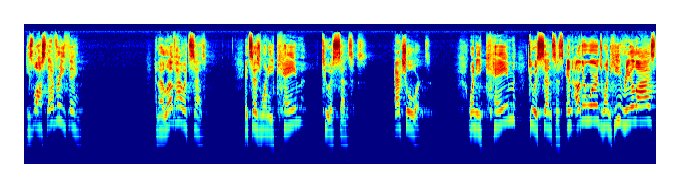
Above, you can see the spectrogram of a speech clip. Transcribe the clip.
He's lost everything. And I love how it says it. It says, when he came to his senses, actual words when he came to his senses. In other words, when he realized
